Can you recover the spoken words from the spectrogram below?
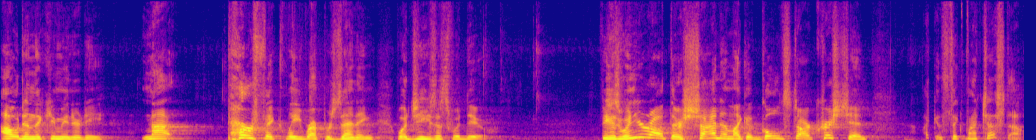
out in the community not perfectly representing what Jesus would do. Because when you're out there shining like a gold star Christian, I can stick my chest out.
